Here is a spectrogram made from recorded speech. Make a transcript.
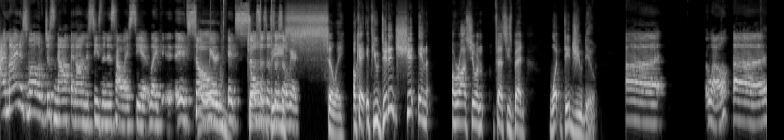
I might as well have just not been on the season is how I see it. Like it's so Oh, weird. It's so, so, so, so, so weird. Silly. Okay, if you didn't shit in Horacio and Fessy's bed, what did you do? Uh, Well, uh,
